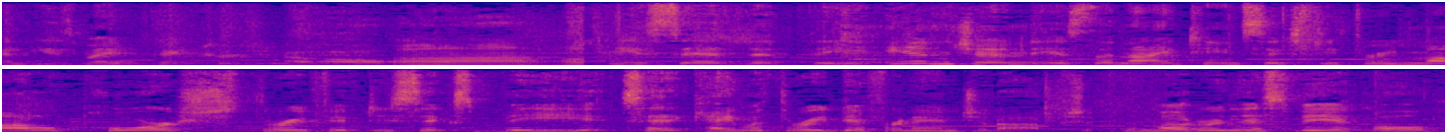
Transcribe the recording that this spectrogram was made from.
And he's made pictures, you know, of all Ah, he said that the engine is the 1963 model Porsche 356B. It said it came with three different engine options. The motor in this vehicle,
